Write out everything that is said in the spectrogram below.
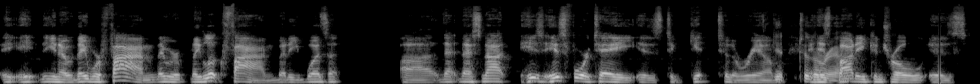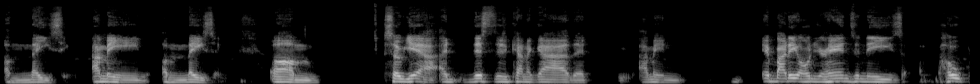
you know, they were fine. They were they look fine, but he wasn't. Uh, that that's not his his forte is to get to the rim. Get to the his rim. body control is amazing. I mean, amazing. Um, so yeah, I, this is the kind of guy that I mean, everybody on your hands and knees hope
